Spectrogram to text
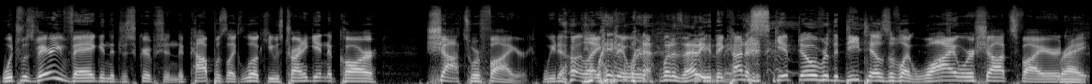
which was very vague in the description. The cop was like, "Look, he was trying to get in a car. Shots were fired. We don't like Wait, they were. what- what does that They, they kind of skipped over the details of like why were shots fired. Right.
